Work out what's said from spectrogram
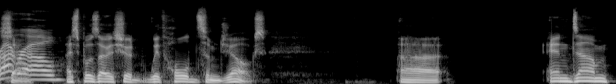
So Ruh-roh. I suppose I should withhold some jokes. Uh, and um,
